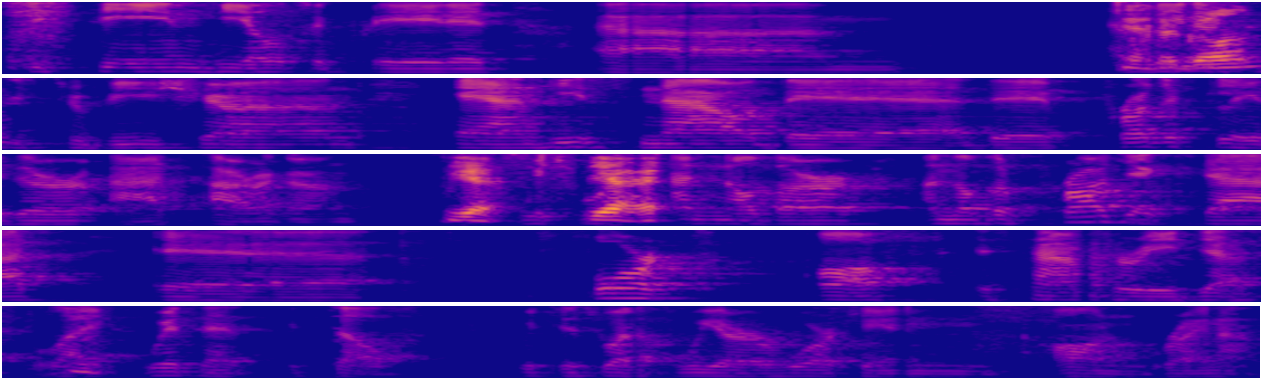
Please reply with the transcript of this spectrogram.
16. He also created um? Linux distribution, and he's now the the project leader at Aragon Yes. which was Yeah. another another project that uh, forked off Stampery just Hmm. like Witnet itself, which is what we are working on right now.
